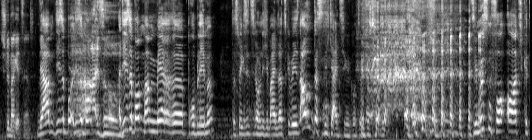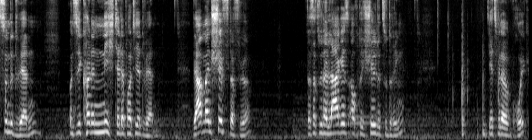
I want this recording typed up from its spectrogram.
schlimmer geht's nicht. Wir haben diese, Bo diese, Bomben, Also. diese Bomben haben mehrere Probleme. Deswegen sind sie noch nicht im Einsatz gewesen. Oh, das ist nicht der einzige Grund. sie müssen vor Ort gezündet werden und sie können nicht teleportiert werden. Wir haben ein Schiff dafür, das dazu in der Lage ist, auch durch Schilde zu dringen. Jetzt wieder ruhig.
